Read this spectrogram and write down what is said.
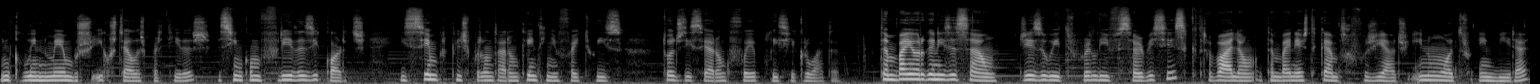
incluindo membros e costelas partidas, assim como feridas e cortes. E sempre que lhes perguntaram quem tinha feito isso, todos disseram que foi a polícia croata. Também a organização Jesuit Relief Services, que trabalham também neste campo de refugiados e num outro em Bira,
